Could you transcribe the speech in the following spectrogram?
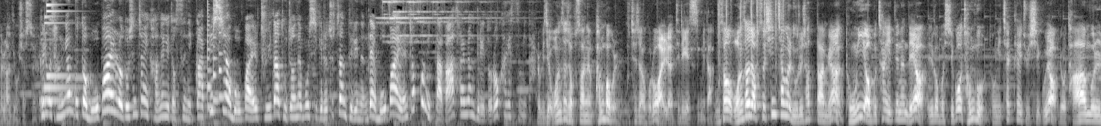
연락이 오셨어요. 그리고 작년부터 모바일로도 신청이 가능해졌으니까 PC와 모바일 둘 다 도전해 보시기를 추천드리는데 모바일은 조금 이따가 설명드리도록 하겠습니다. 그럼 이제 원서 접수하는 방법을 구체적으로 알려드리겠습니다. 우선 원서 접수 신청을 누르셨다면 동의 여부 창이 뜨는데요. 읽어보시고 전부 동의 체크해 주시고요. 그리고 다음을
